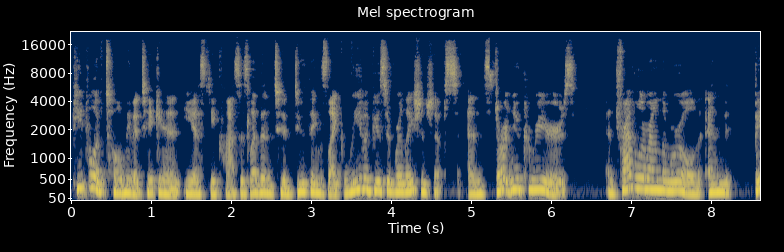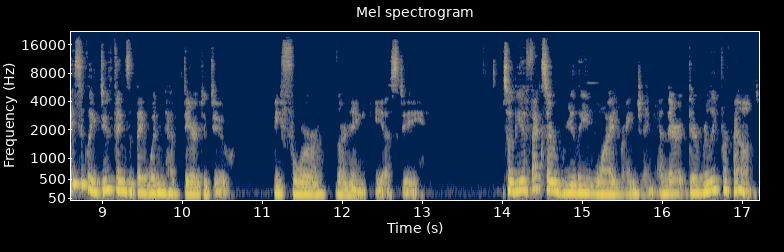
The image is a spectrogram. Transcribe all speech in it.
people have told me that taking an ESD class has led them to do things like leave abusive relationships and start new careers and travel around the world and basically do things that they wouldn't have dared to do before learning ESD. So the effects are really wide ranging and they're they're really profound.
